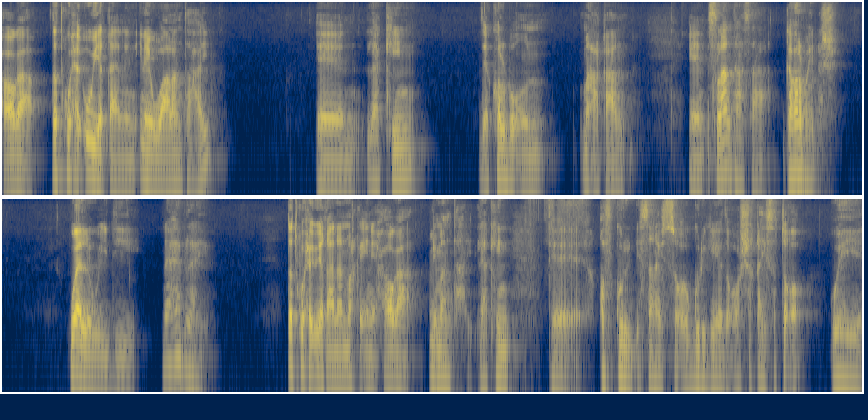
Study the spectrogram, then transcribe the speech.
xoogaa dadku waxay u yaqaaneen inay waalan tahay. Laakiin dee kolba uun ma aqaan. Islaantaasaa gabar bay dhashay. Waa la weydiiyey. Nahablaayo dadku waxay u yaqaanaan marka inay xoogaa dhiman tahay. Laakiin qof guri dhisanayso oo gurigeeda oo shaqaysato oo weeye.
